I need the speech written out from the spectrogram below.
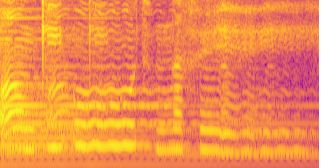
Van ki út, ne félj.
